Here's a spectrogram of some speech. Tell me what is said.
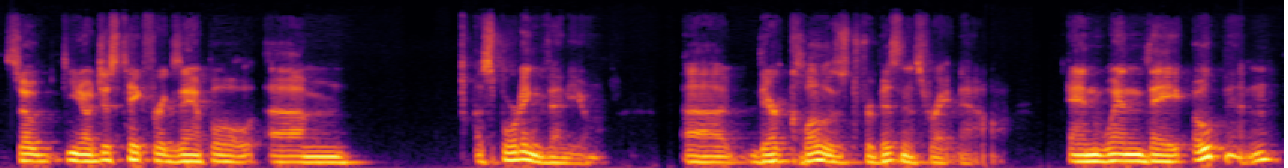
So you know, just take for example um, a sporting venue. Uh, they're closed for business right now and when they open,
